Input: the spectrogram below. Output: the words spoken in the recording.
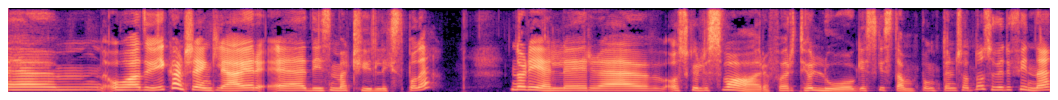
Eh, og at vi kanskje egentlig er eh, de som er tydeligst på det. Når det gjelder å skulle svare for teologiske standpunkter, eller sånt, så vil du finne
